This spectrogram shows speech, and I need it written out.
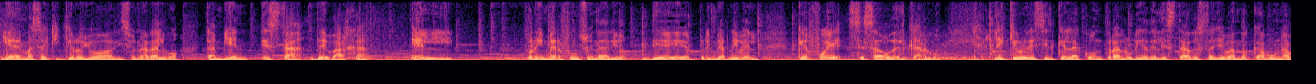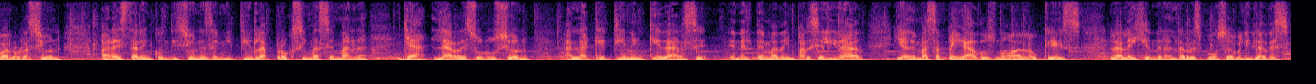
Y además aquí quiero yo adicionar algo. También está de baja el primer funcionario de primer nivel que fue cesado del cargo. Le quiero decir que la Contraloría del Estado está llevando a cabo una valoración para estar en condiciones de emitir la próxima semana ya la resolución a la que tienen que darse en el tema de imparcialidad y además apegados ¿no? a lo que es la Ley General de Responsabilidades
